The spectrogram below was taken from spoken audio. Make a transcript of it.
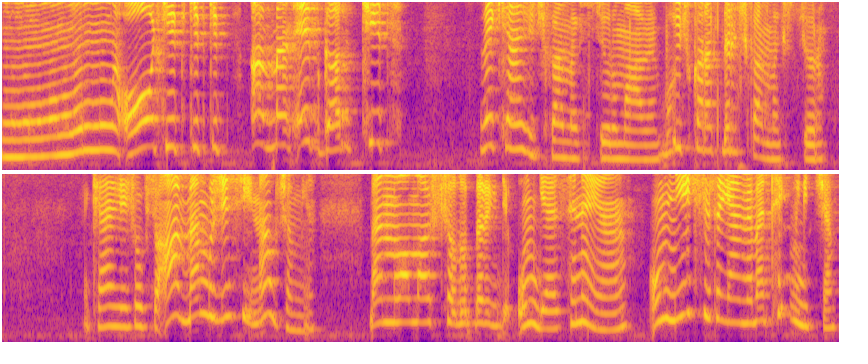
Oo kit kit kit. Abi ben Edgar, Kit ve Kenji çıkarmak istiyorum abi. Bu üç karakteri çıkarmak istiyorum. Kenji'yi çok istiyorum. Abi ben bu Jesse'yi ne yapacağım ya? Ben vallahi şu çalılıklara gidiyorum. Oğlum gelsene ya. Oğlum niye hiç kimse gelmiyor? Ben tek mi gideceğim?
